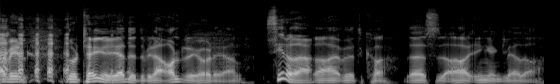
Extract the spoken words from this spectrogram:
jeg vil, Når ting er gitt ut, vil jeg aldri gjøre det igjen. Sier du det? Nei, vet du hva, det er, jeg har ingen glede av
